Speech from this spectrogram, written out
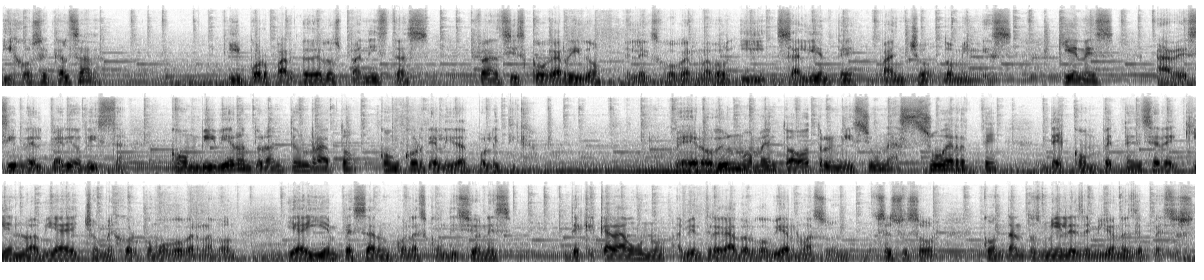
y José Calzada. Y por parte de los panistas, Francisco Garrido, el exgobernador, y saliente Pancho Domínguez, quienes, a decir del periodista, convivieron durante un rato con cordialidad política. Pero de un momento a otro inició una suerte de competencia de quién lo había hecho mejor como gobernador y ahí empezaron con las condiciones de que cada uno había entregado al gobierno a su sucesor con tantos miles de millones de pesos.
